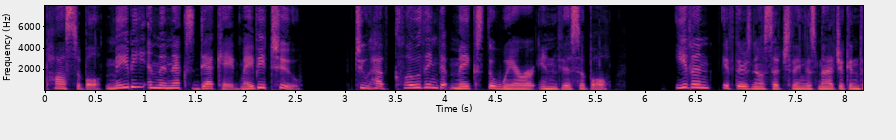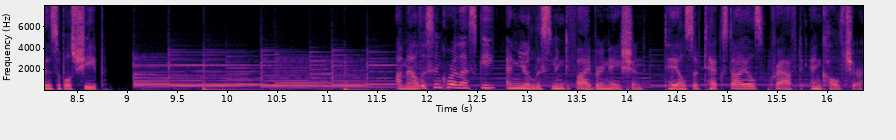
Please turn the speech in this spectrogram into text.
possible, maybe in the next decade, maybe two, to have clothing that makes the wearer invisible even if there's no such thing as magic invisible sheep. I'm Allison Korleski, and you're listening to Fiber Nation Tales of Textiles, Craft, and Culture.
